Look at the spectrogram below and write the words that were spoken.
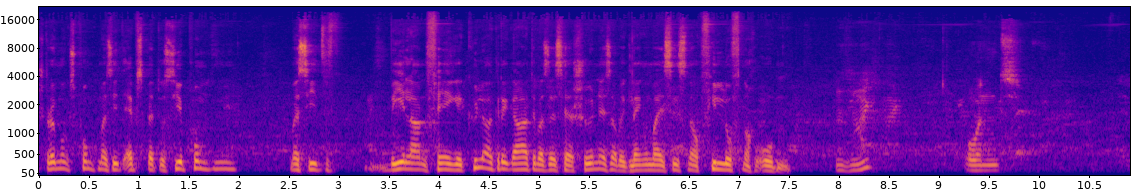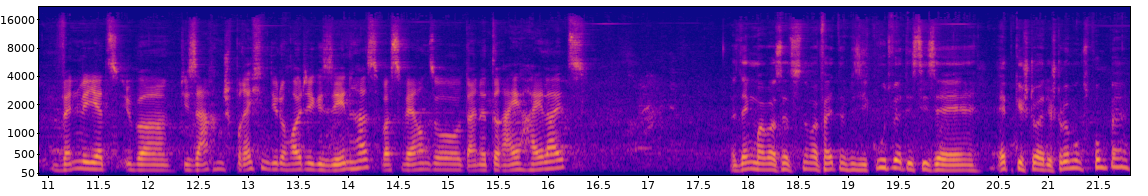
Strömungspumpen, man sieht Apps bei Dosierpumpen, man sieht WLAN-fähige Kühlaggregate, was ja sehr schön ist, aber ich denke mal, es ist noch viel Luft nach oben. Mhm. Und wenn wir jetzt über die Sachen sprechen, die du heute gesehen hast, was wären so deine drei Highlights? Ich denke mal, was jetzt nochmal verhältnismäßig gut wird, ist diese App-gesteuerte Strömungspumpe.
